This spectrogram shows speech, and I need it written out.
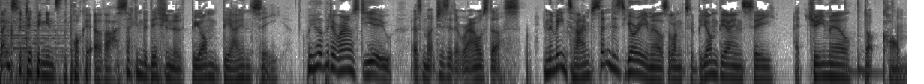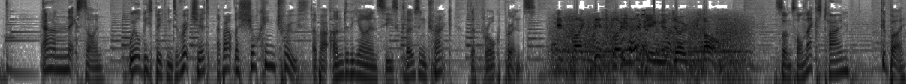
Thanks for dipping into the pocket of our second edition of Beyond the Iron Sea. We hope it aroused you as much as it aroused us. In the meantime, send us your emails along to beyondtheinc at gmail.com. And next time, we'll be speaking to Richard about the shocking truth about Under the Iron Sea's closing track, The Frog Prince. It's like this close to being a joke song. So until next time, Goodbye.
